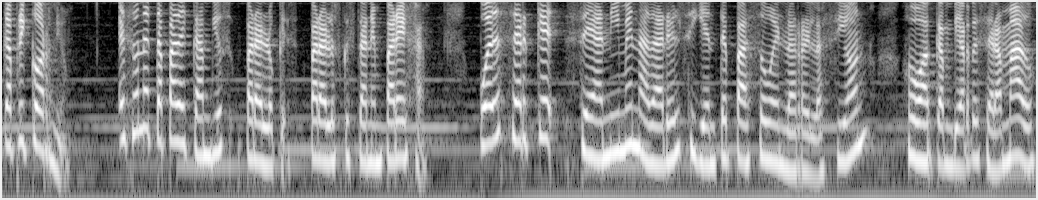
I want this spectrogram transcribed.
Capricornio. Es una etapa de cambios para, lo que, para los que están en pareja. Puede ser que se animen a dar el siguiente paso en la relación o a cambiar de ser amado.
